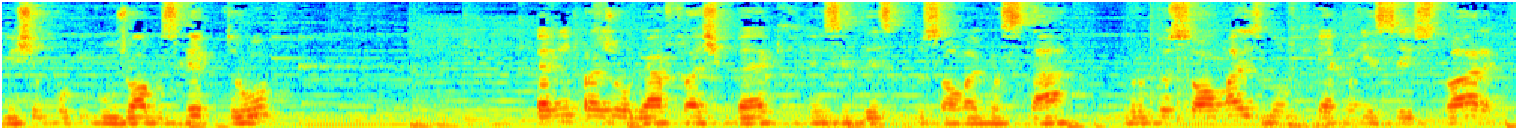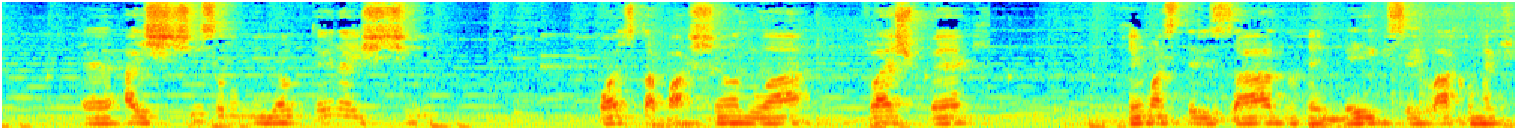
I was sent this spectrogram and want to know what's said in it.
mexer um pouquinho com jogos retrô. Peguem para jogar Flashback, tenho certeza que o pessoal vai gostar. Para o pessoal mais novo que quer conhecer a história, é, a Steam, se eu não me engano, tem na Steam. Pode estar tá baixando lá, Flashback, remasterizado, remake, sei lá como é que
